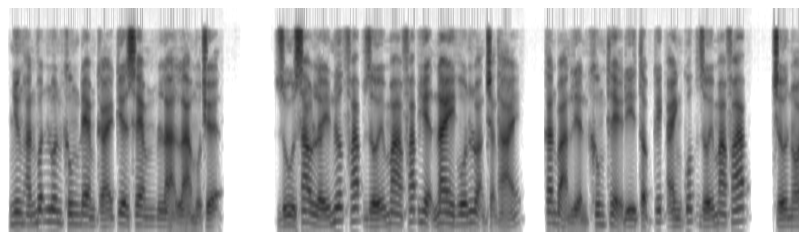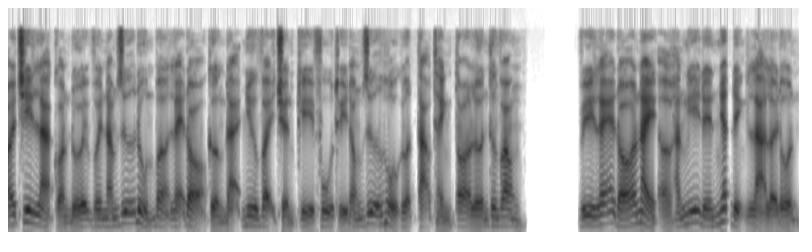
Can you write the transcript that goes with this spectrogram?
Nhưng hắn vẫn luôn không đem cái kia xem là là một chuyện dù sao lấy nước pháp giới ma pháp hiện nay hỗn loạn trạng thái, căn bản liền không thể đi tập kích anh quốc giới ma pháp, chớ nói chi là còn đối với nắm giữ đùm bợ lẽ đỏ cường đại như vậy truyền kỳ phù thủy đóng giữ hồ gợt tạo thành to lớn thương vong. Vì lẽ đó này ở hắn nghĩ đến nhất định là lời đồn.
